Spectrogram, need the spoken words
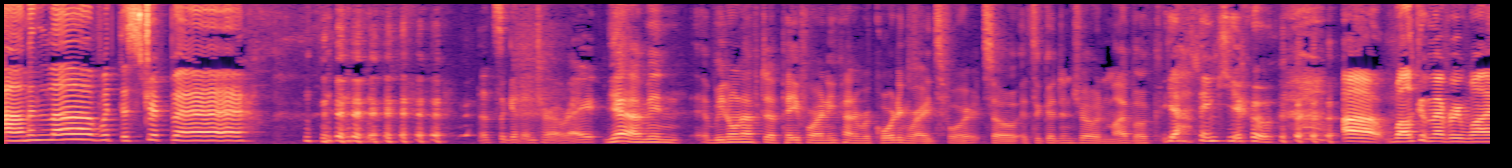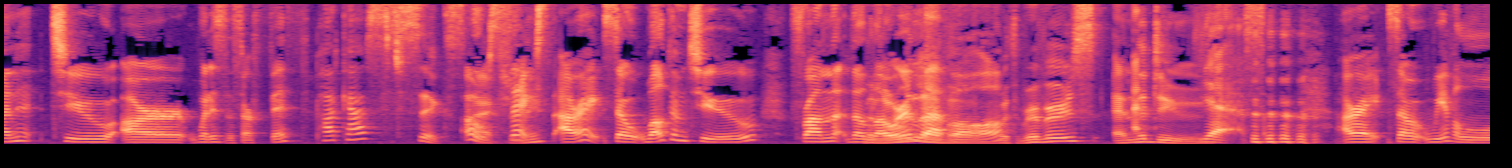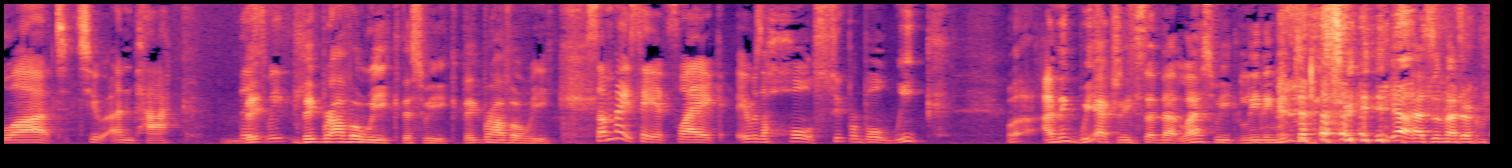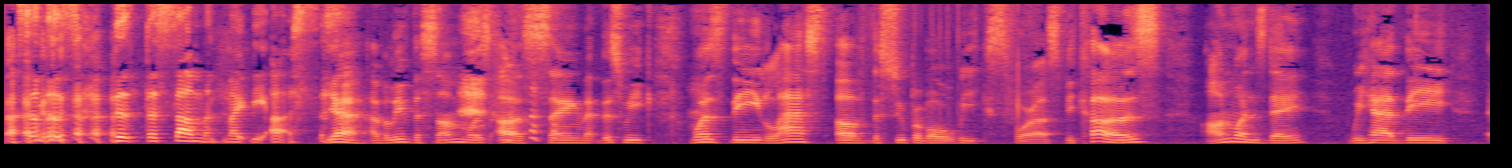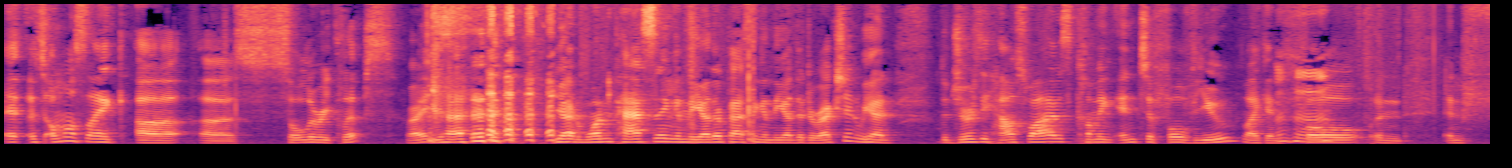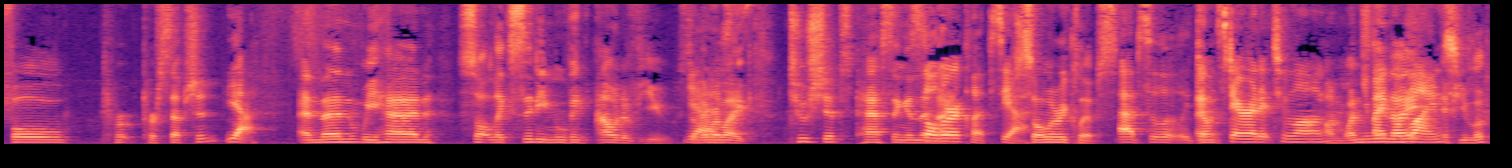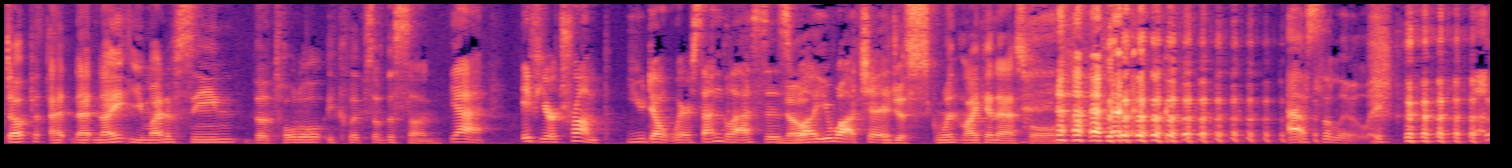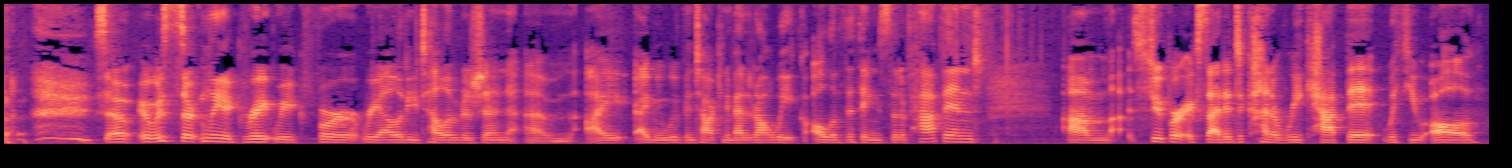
I'm in love with the stripper. That's a good intro, right? Yeah, I mean, we don't have to pay for any kind of recording rights for it, so it's a good intro in my book. Yeah, thank you. uh, welcome everyone to our what is this? Our fifth podcast? Six. Oh, sixth. All right. So welcome to from the, lower, level. with Rivers and the dude. yes. All right. So we have a lot to unpack this Big, week. Big Bravo week this week. Big Bravo week. Some might say it's like it was a whole Super Bowl week. Well, I think we actually said that last week leading into this week, Yeah. as a matter of fact. So those the the sum might be us. Yeah, I believe the sum was us saying that this week was the last of the Super Bowl weeks for us because on Wednesday we had the. It- It's almost like a, a solar eclipse, right? You had you had one passing and the other passing in the other direction. We had the Jersey Housewives coming into full view, like in mm-hmm. full in in full per- perception. Yeah. And then we had Salt Lake City moving out of view. So they were like two ships passing in the Solar night. eclipse, yeah. Solar eclipse. Absolutely. Don't And stare at it too long. On Wednesday you might night, go blind. if you looked up at that night, you might have seen the total eclipse of the sun. yeah. If you're Trump, you don't wear sunglasses No. while you watch it. You just squint like an asshole. Absolutely. so it was certainly a great week for reality television. Um, I, I mean, we've been talking about it all week. All of the things that have happened. Um, super excited to kind of recap it with you all.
